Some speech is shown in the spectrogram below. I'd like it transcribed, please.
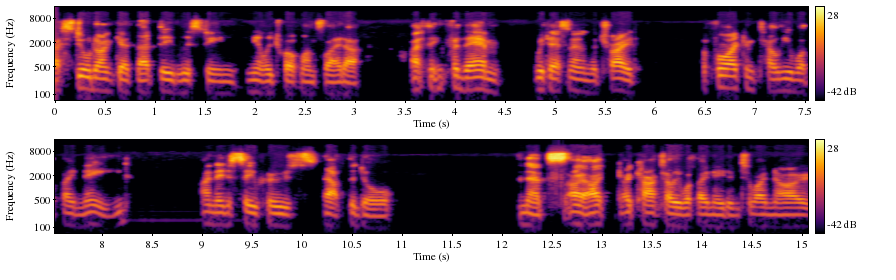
I still don't get that delisting nearly 12 months later. I think for them, with Essendon and the trade, before I can tell you what they need, I need to see who's out the door. And that's I, I, I can't tell you what they need until I know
